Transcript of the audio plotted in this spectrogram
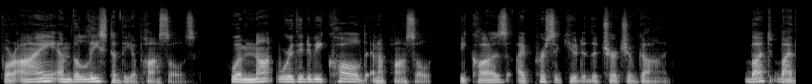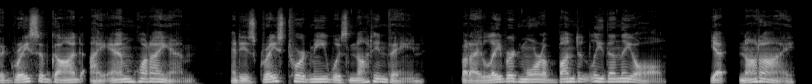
For I am the least of the apostles, who am not worthy to be called an apostle, because I persecuted the church of God. But by the grace of God I am what I am, and his grace toward me was not in vain, but I labored more abundantly than they all, yet not I,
